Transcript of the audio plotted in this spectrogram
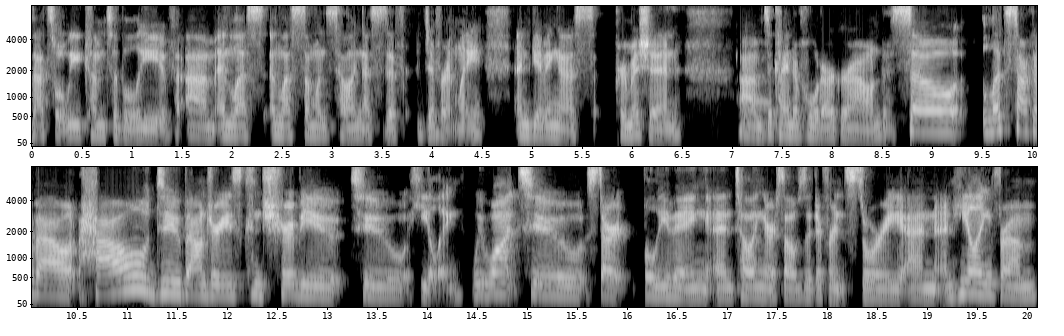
that's what we come to believe um, unless unless someone's telling us dif- differently and giving us permission um, yeah. to kind of hold our ground. So let's talk about how do boundaries contribute to healing? We want to start believing and telling ourselves a different story and and healing from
